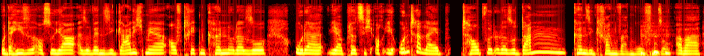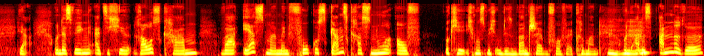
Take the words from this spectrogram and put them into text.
Und da hieß es auch so, ja, also wenn sie gar nicht mehr auftreten können oder so, oder ja, plötzlich auch ihr Unterleib taub wird oder so, dann können sie einen Krankenwagen rufen. So. aber ja, und deswegen, als ich hier rauskam, war erstmal mein Fokus ganz krass nur auf okay, ich muss mich um diesen Bandscheibenvorfall kümmern. Mhm. Und alles andere,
